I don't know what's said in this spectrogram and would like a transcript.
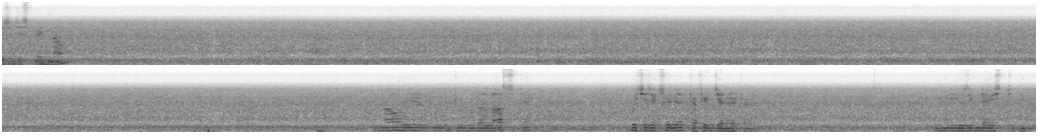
which is displayed now. Now we are going to do the last step which is actually a traffic generator. We are using the HTTP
